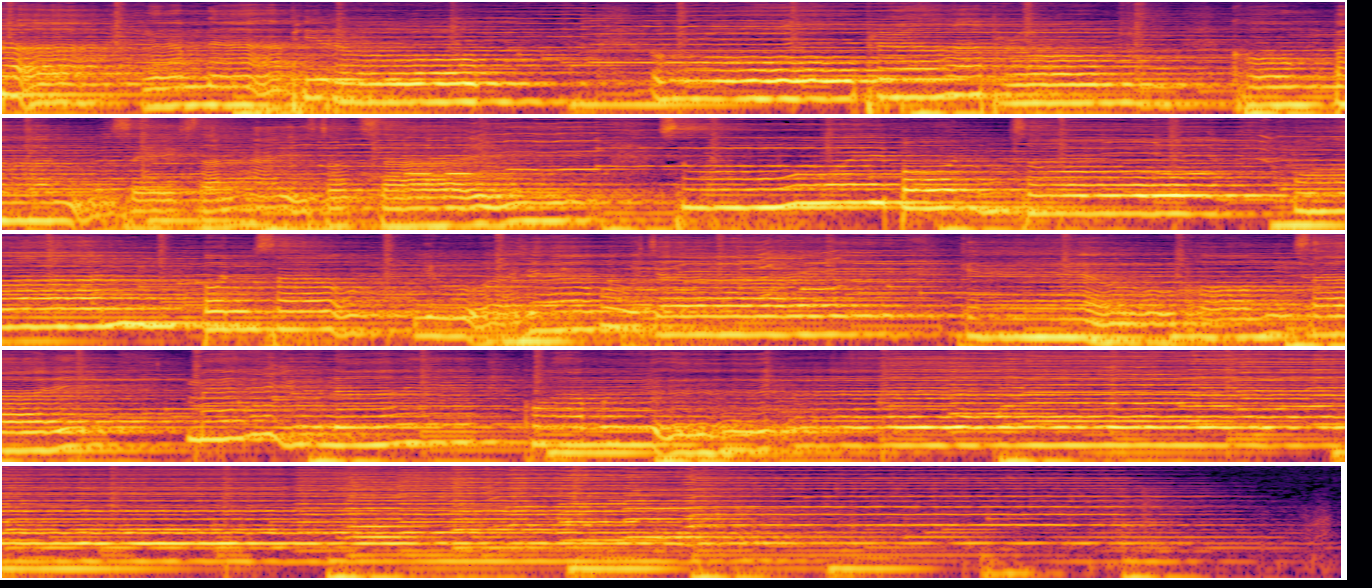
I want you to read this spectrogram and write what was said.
งามหน้าพิรม โอ้พระพรมคงปั้นเสกสรรให้สดใส สวยปนโศหวานปนเศร้า อยู่เย้าใจ แก้วของใส แม้อยู่ไหน 花木。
